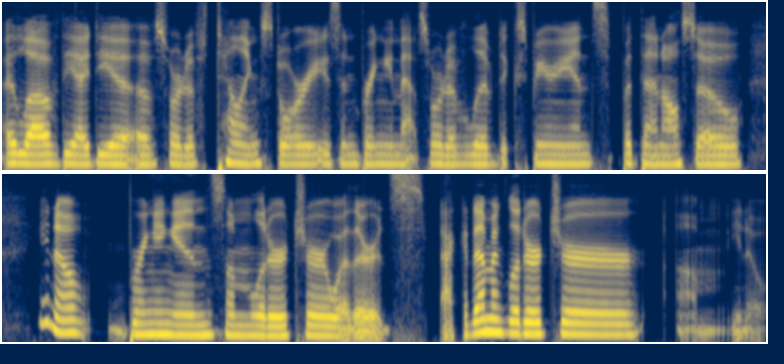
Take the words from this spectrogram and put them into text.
I love the idea of sort of telling stories and bringing that sort of lived experience, but then also, you know, bringing in some literature, whether it's academic literature, um, you know,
